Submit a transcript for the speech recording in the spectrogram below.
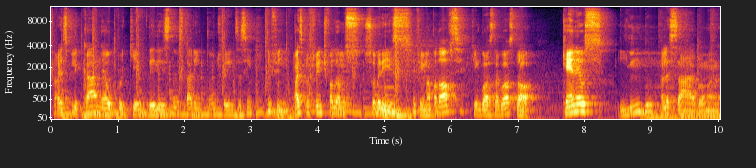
pra explicar, né, o porquê deles não estarem tão diferentes assim. Enfim, mais pra frente falamos sobre isso. Enfim, mapa da Office. Quem gosta, gosta, ó. Kennels, lindo. Olha essa água, mano.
